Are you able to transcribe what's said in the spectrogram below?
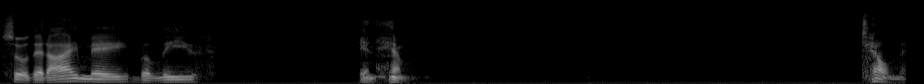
so that I may believe in him. Tell me.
